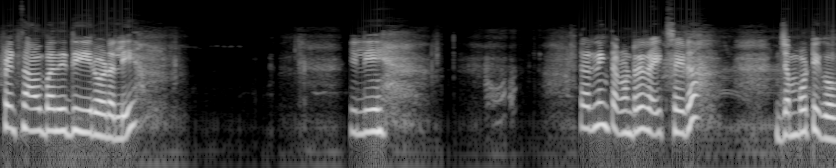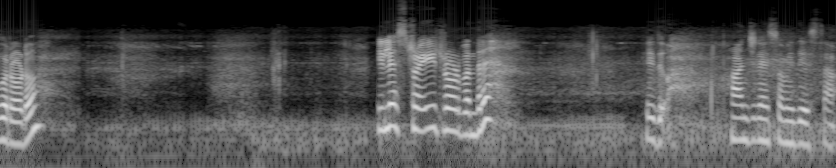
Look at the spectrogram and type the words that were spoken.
ಫ್ರೆಂಡ್ಸ್ ನಾವು ಬಂದಿದ್ದು ಈ ರೋಡಲ್ಲಿ ಇಲ್ಲಿ ಟರ್ನಿಂಗ್ ತಗೊಂಡ್ರೆ ರೈಟ್ ಸೈಡು ಜಂಬೋಟಿಗೆ ಹೋಗೋ ರೋಡು ಇಲ್ಲೇ ಸ್ಟ್ರೈಟ್ ರೋಡ್ ಬಂದರೆ ಇದು ಆಂಜನೇಯ ಸ್ವಾಮಿ ದೇವಸ್ಥಾನ.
